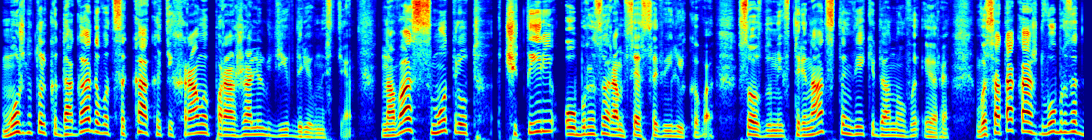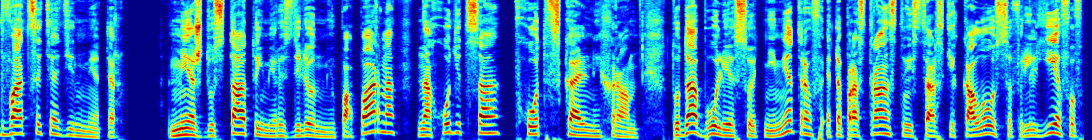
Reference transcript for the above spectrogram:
Можно только догадываться, как эти храмы поражали людей в древности. На вас смотрят четыре образа Рамсеса Великого, созданные в 13 веке до новой эры. Высота каждого образа 21 метр. Между статуями, разделенными попарно, находится вход в скальный храм. Туда более сотни метров. Это пространство из царских колоссов, рельефов,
